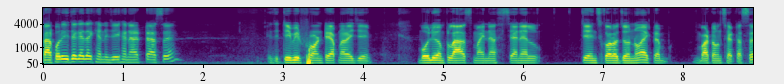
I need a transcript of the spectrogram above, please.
তারপরে এই জায়গায় দেখেন যে এখানে একটা আছে, এই যে টিভির ফ্রন্টে আপনার এই যে volume plus minus channel change করার জন্য একটা বাটন সেট আছে।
